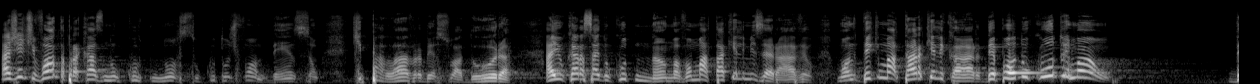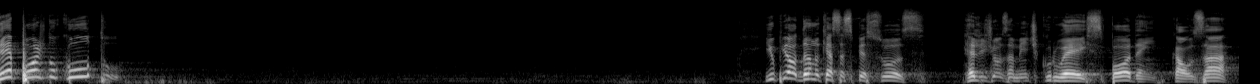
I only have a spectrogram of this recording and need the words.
A gente volta para casa no culto. Nossa, o culto hoje foi uma bênção. Que palavra abençoadora. Aí o cara sai do culto. Não, nós vamos matar aquele miserável. Tem que matar aquele cara. Depois do culto, irmão. Depois do culto. E o pior dano que essas pessoas religiosamente cruéis podem causar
